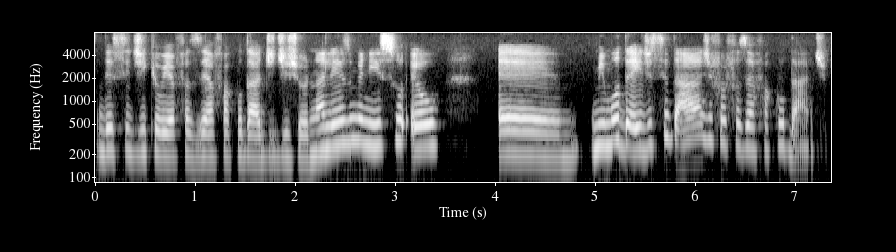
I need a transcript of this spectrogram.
Decidi que eu ia fazer a faculdade de jornalismo e nisso eu é, me mudei de cidade e fui fazer a faculdade.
